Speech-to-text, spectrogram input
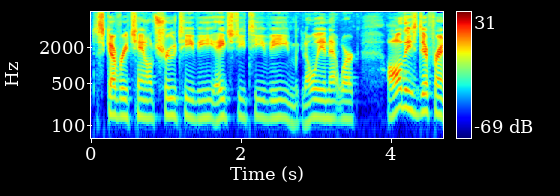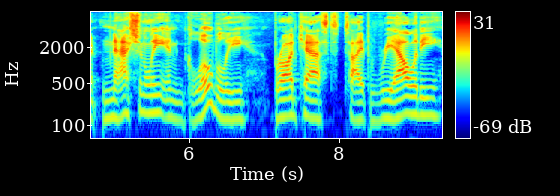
Discovery Channel, truTV, HGTV, Magnolia Network, all these different nationally and globally broadcast type reality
